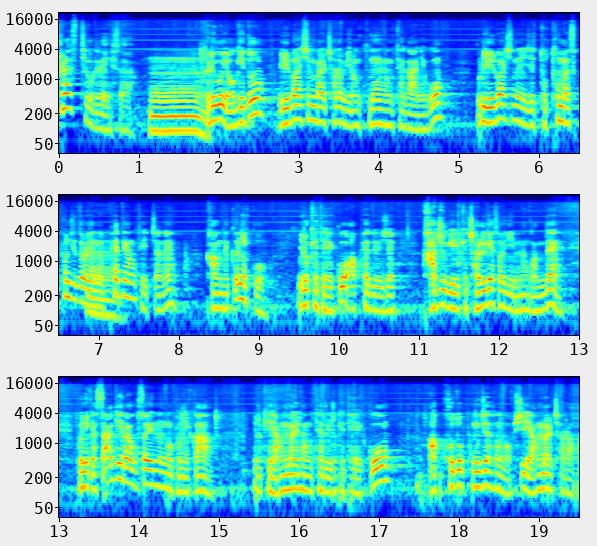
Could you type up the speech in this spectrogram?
플라스틱으로 되어 있어요. 음, 그리고 여기도 일반 신발처럼 이런 구멍 형태가 아니고 우리 일반 신은 이제 도톰한 스폰지 들어있는 네. 패드 형태 있잖아요 가운데 끈 있고 이렇게 되어 있고 앞에도 이제 가죽이 이렇게 절개선이 있는 건데 보니까 싹이라고 써 있는 걸 보니까 이렇게 양말 형태로 이렇게 되어 있고 앞코도 봉제선 없이 양말처럼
